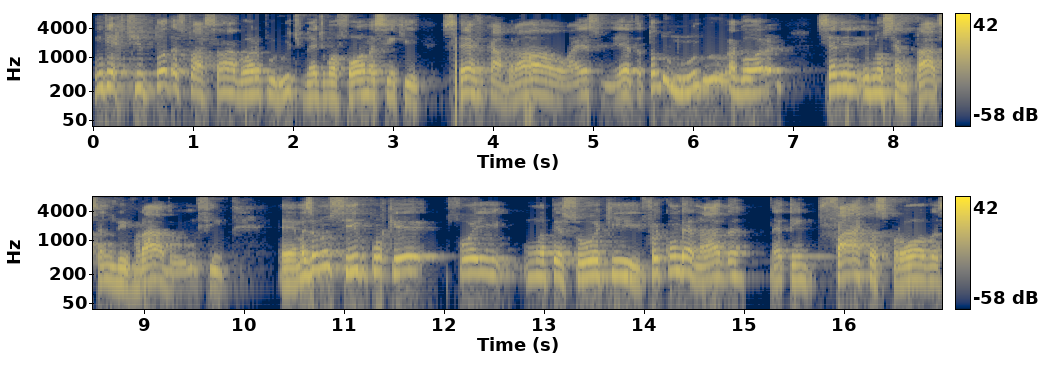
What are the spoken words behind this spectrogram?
invertido toda a situação agora por último, né, de uma forma assim que Sérgio Cabral, Aécio tá todo mundo agora sendo inocentado, sendo livrado, enfim. É, mas eu não sigo porque foi uma pessoa que foi condenada, né, tem fartas provas,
